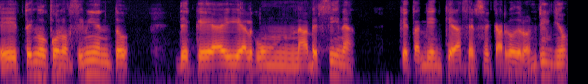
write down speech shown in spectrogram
eh, tengo conocimiento de que hay alguna vecina que también quiere hacerse cargo de los niños.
